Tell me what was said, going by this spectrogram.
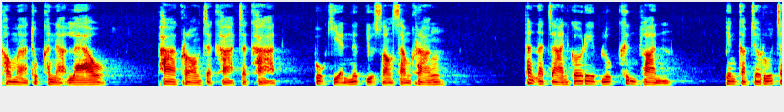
เข้ามาทุกขณะแล้ว ผ้าครองจะขาดจะขาด ผู้เขียนนึกอยู่สองสาครั้ง ท่านอาจารย์ก็รีบลุกขึ้นพลันยังกับจะรู้ใจ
